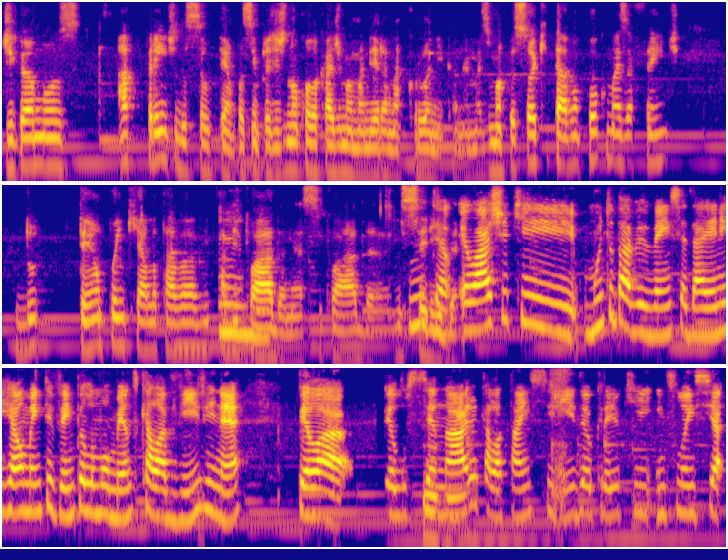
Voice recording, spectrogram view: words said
digamos, à frente do seu tempo, assim, para a gente não colocar de uma maneira anacrônica, né? Mas uma pessoa que estava um pouco mais à frente do tempo em que ela estava uhum. habituada, né, situada, inserida. Então, eu acho que muito da vivência da Anne realmente vem pelo momento que ela vive, né, pela pelo uhum. cenário que ela está inserida, eu creio que influencia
